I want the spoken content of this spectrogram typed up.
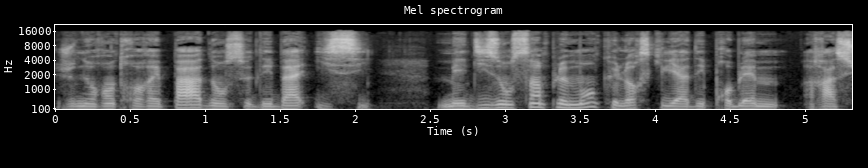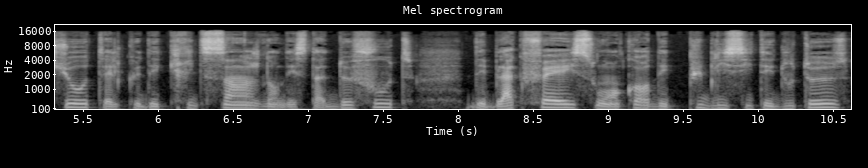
Je ne rentrerai pas dans ce débat ici, mais disons simplement que lorsqu'il y a des problèmes raciaux tels que des cris de singe dans des stades de foot, des blackface ou encore des publicités douteuses,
